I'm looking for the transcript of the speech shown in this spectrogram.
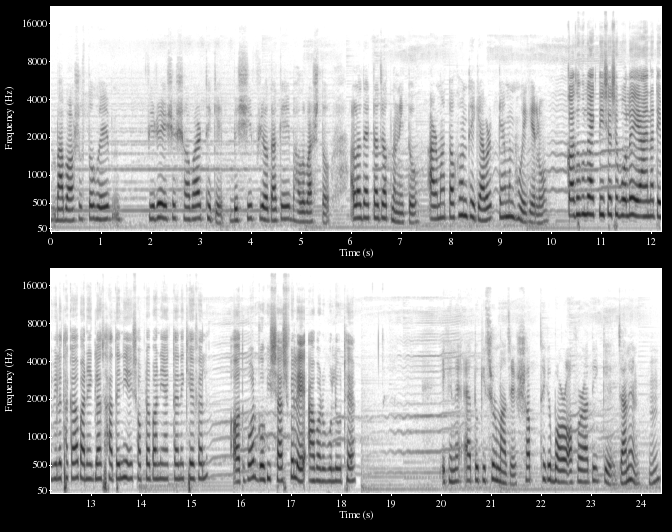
বাবা অসুস্থ হয়ে ফিরে এসে সবার থেকে বেশি প্রিয়তাকে ভালোবাসতো। আলাদা একটা যত্ন নিত। আর মা তখন থেকে আবার কেমন হয়ে গেল। কথাগুলো এক নিঃশ্বাসে বলে আয়না টেবিলে থাকা পানির গ্লাস হাতে নিয়ে সবটা পানি একটানে খেয়ে ফেলে। অতপর গভীর শ্বাস ফেলে আবারও বলে ওঠে এখানে এত কিছুর মাঝে সব থেকে বড় অপরাধী কে জানেন? হুম?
